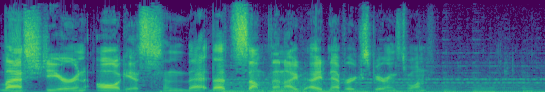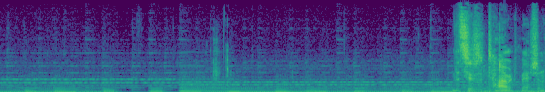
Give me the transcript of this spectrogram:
last year in August, and that that's something. I, I'd never experienced one. This is a timed mission.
